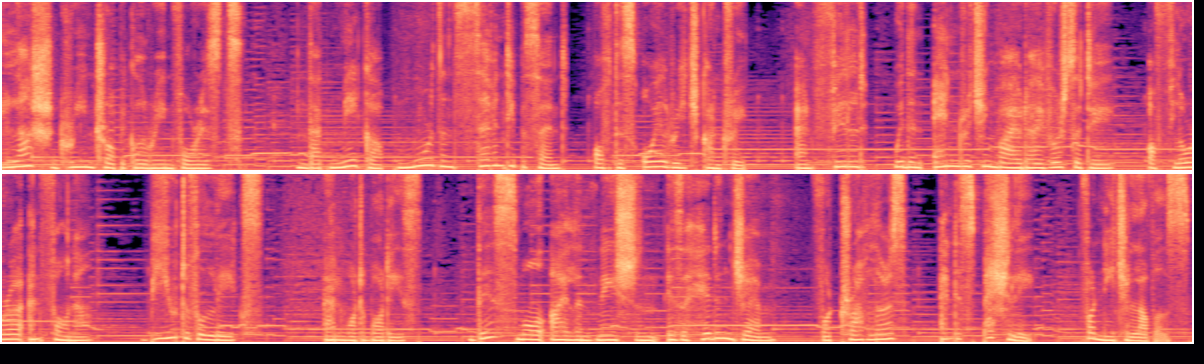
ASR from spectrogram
lush green tropical rainforests that make up more than 70% of this oil rich country and filled with an enriching biodiversity of flora and fauna, beautiful lakes, and water bodies. This small island nation is a hidden gem for travelers and especially for nature lovers.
